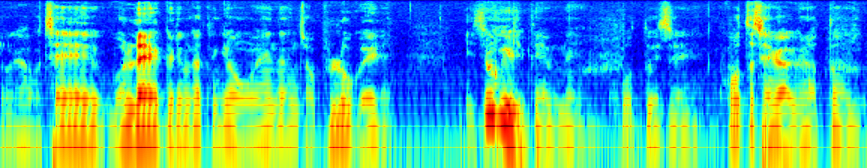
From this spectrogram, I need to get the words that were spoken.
여기 하고 제 원래 그림 같은 경우에는 저 블로그에 이제 여기. 있기 때문에 그것도 이제 그것도 제가 그렸던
